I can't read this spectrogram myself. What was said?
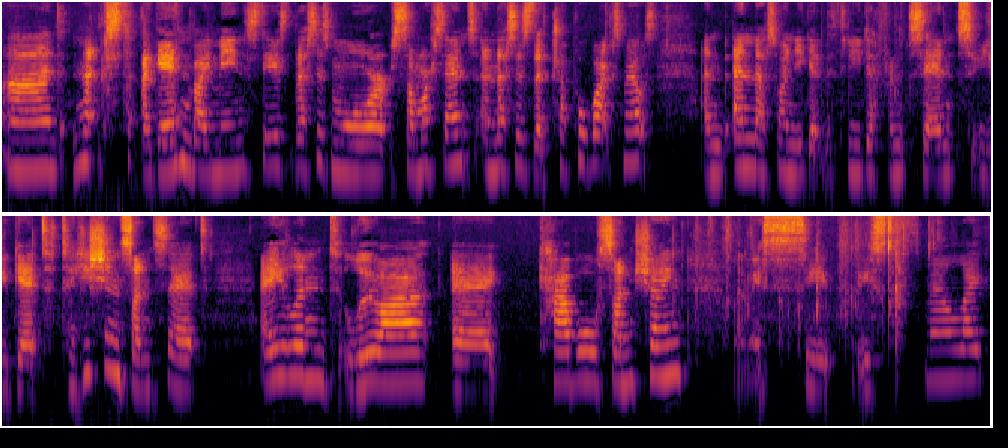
And next, again by Mainstays, this is more summer scents and this is the triple wax melts. And in this one you get the three different scents. You get Tahitian Sunset, Island Lua, uh, Cabo Sunshine. Let me see what these smell like.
